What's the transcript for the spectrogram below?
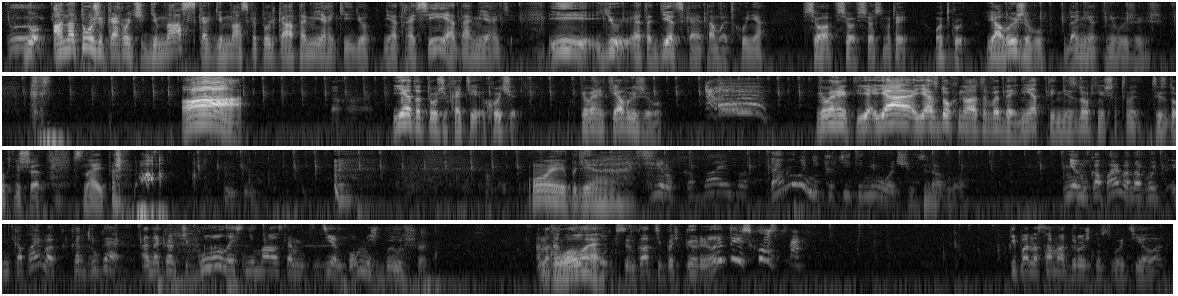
Ну, она тоже, короче, гимнастка, гимнастка, только от Америки идет. Не от России, а от Америки. И ю, это детская там эта хуйня. Все, все, все, смотри. Он такой, я выживу. Да нет, не выживешь. А. и это тоже хоте- хочет. Говорит, я выживу. Говорит, я, я, я сдохну от ВД. Нет, ты не сдохнешь от ВД, ты сдохнешь от снайпера. Ой, блядь. Не, ну Кабаева... Да ну они какие-то не очень все равно. Не, ну Кабаева, она вроде... Не Кабаева, а как другая. Она, короче, голая снималась, там инцидент, помнишь, был еще? Она там Голая? выкладывала, типа, говорила, это искусство. Типа она сама дрочь на свое тело.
